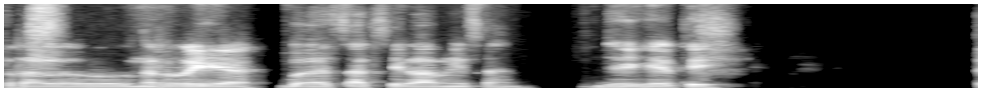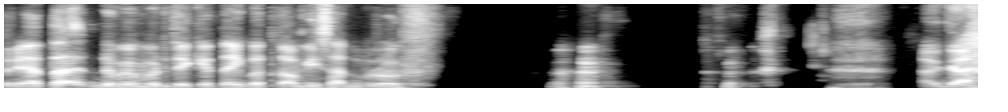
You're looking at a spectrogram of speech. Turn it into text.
terlalu ngeri ya bahas aksi kamisan. JKT. Ternyata the member JKT ikut kamisan bro. agak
